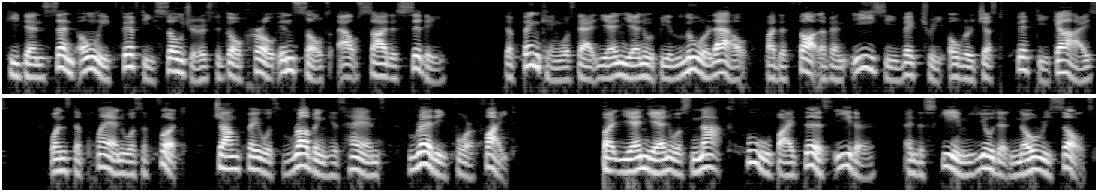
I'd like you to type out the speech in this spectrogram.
He then sent only 50 soldiers to go hurl insults outside the city. The thinking was that Yan Yan would be lured out by the thought of an easy victory over just 50 guys. Once the plan was afoot, Zhang Fei was rubbing his hands, ready for a fight. But Yan Yan was not fooled by this either, and the scheme yielded no results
